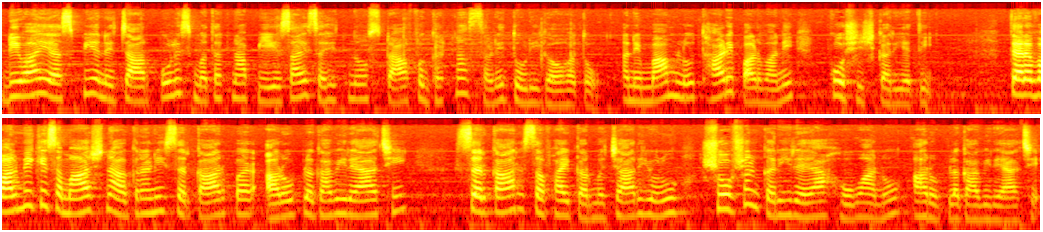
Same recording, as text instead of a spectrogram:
ડીવાયએસપી અને ચાર પોલીસ મથકના પીએસઆઈ સહિતનો સ્ટાફ ઘટના સ્થળે ગયો હતો અને મામલો થાળી પાડવાની કોશિશ કરી હતી. ત્યારે વાલ્મીકી સમાજના અગ્રણી સરકાર પર આરોપ લગાવી રહ્યા છે. સરકાર સફાઈ કર્મચારીઓનું શોષણ કરી રહ્યા હોવાનો આરોપ લગાવી રહ્યા છે.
